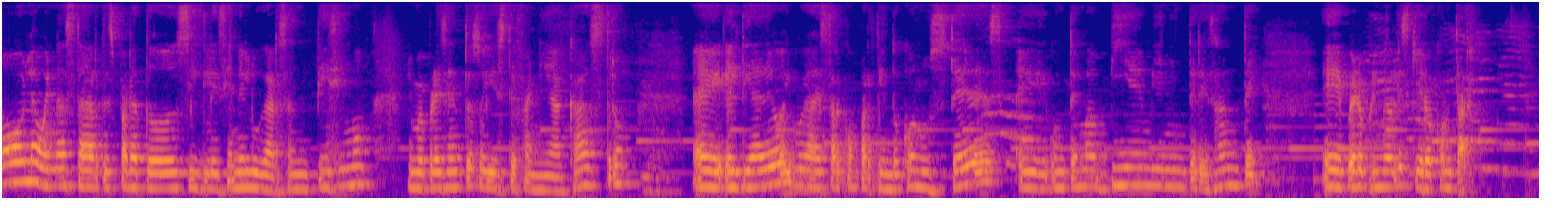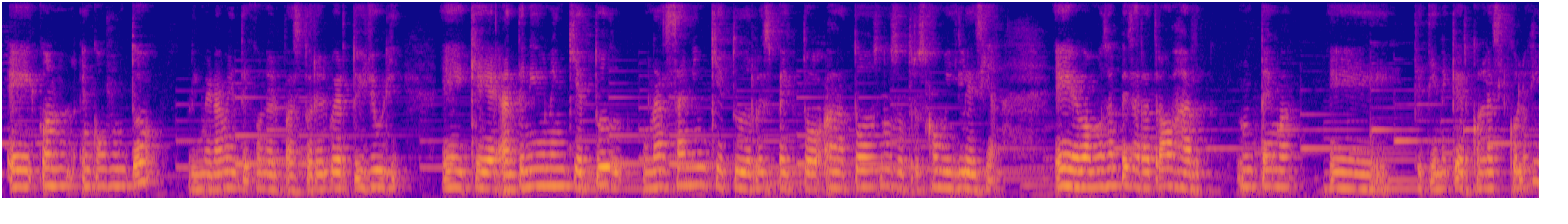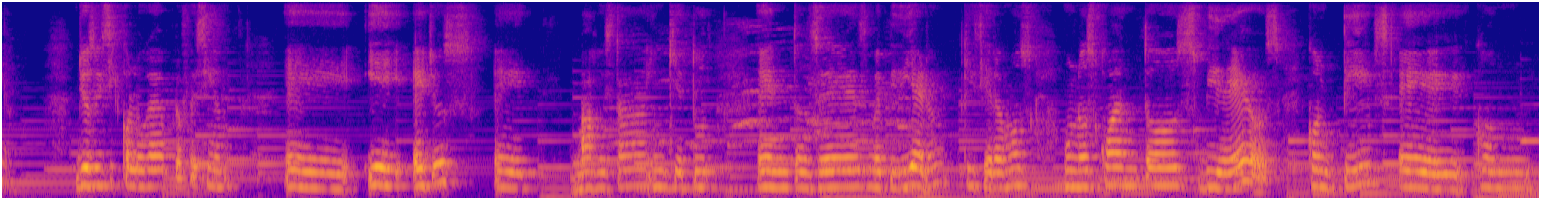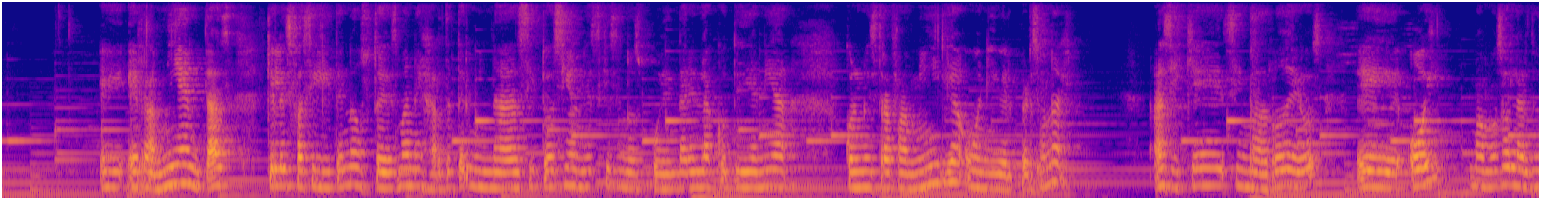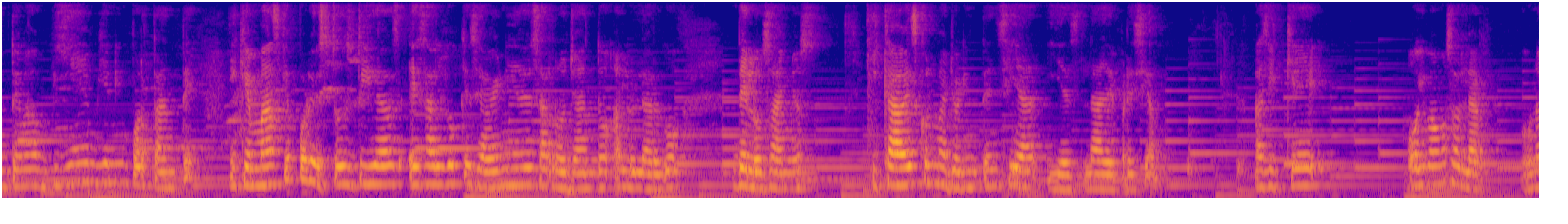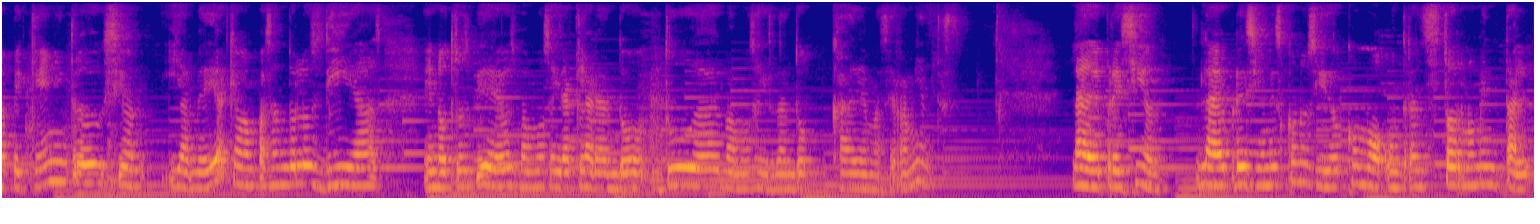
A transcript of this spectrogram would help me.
Hola, buenas tardes para todos, Iglesia en el lugar santísimo. Yo me presento, soy Estefanía Castro. Eh, el día de hoy voy a estar compartiendo con ustedes eh, un tema bien, bien interesante, eh, pero primero les quiero contar. Con, en conjunto, primeramente con el pastor Alberto y Yuri, que han tenido una inquietud, una sana inquietud respecto a todos nosotros como iglesia, vamos a empezar a trabajar un tema que tiene que ver con la psicología. Yo soy psicóloga de profesión y ellos bajo esta inquietud, entonces me pidieron que hiciéramos unos cuantos videos con tips, eh, con eh, herramientas que les faciliten a ustedes manejar determinadas situaciones que se nos pueden dar en la cotidianidad con nuestra familia o a nivel personal. Así que sin más rodeos, eh, hoy vamos a hablar de un tema bien, bien importante y que más que por estos días es algo que se ha venido desarrollando a lo largo de los años y cada vez con mayor intensidad y es la depresión. Así que hoy vamos a hablar una pequeña introducción y a medida que van pasando los días, en otros videos vamos a ir aclarando dudas, vamos a ir dando cada día más herramientas. La depresión. La depresión es conocido como un trastorno mental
